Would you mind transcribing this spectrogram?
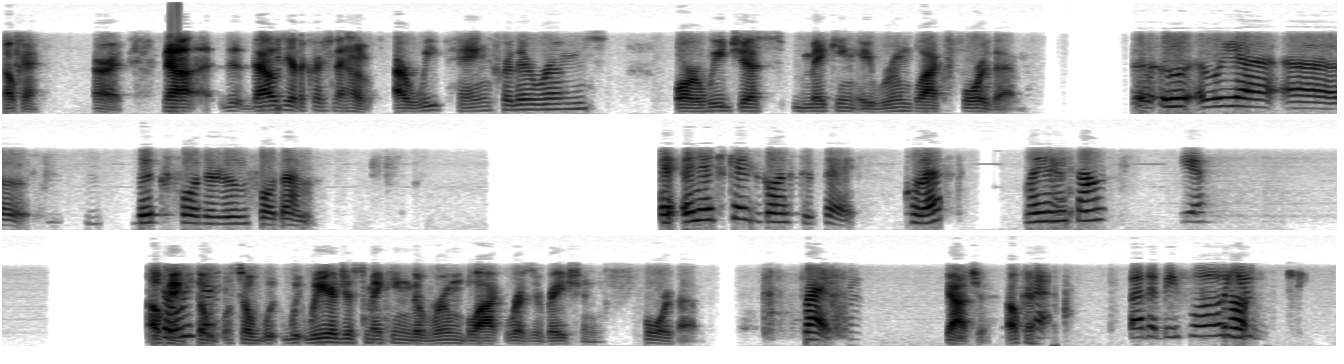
Okay. All right. Now, th- that was the other question I had. Are we paying for their rooms, or are we just making a room block for them? Uh, we are uh, book for the room for them. NHK is going to pay, correct? Mayumi-san? Yeah. Okay. we So, just- so we, we are just making the room block reservation for them. Right. Gotcha. Okay. But before you,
